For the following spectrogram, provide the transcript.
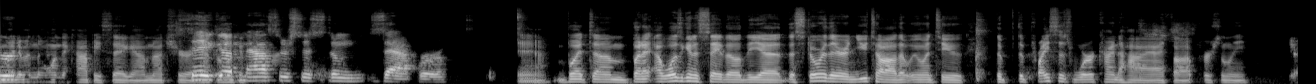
Zapper- might have been the one to copy Sega. I'm not sure. I'd have to look Sega Master System Zapper. Yeah, but um, but I, I was gonna say though the uh, the store there in Utah that we went to, the the prices were kind of high. I thought personally, Yeah,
